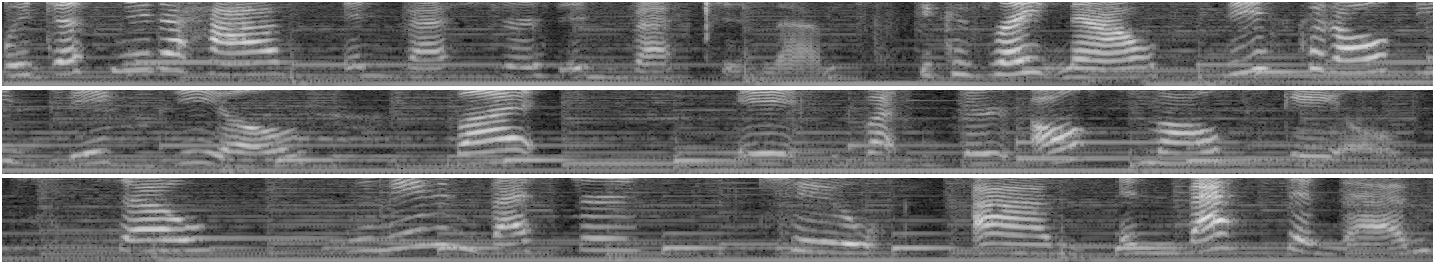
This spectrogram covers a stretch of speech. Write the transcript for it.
we just need to have investors invest in them because right now these could all be big deals, but it but they're all small scale. So we need investors to um, invest in them,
